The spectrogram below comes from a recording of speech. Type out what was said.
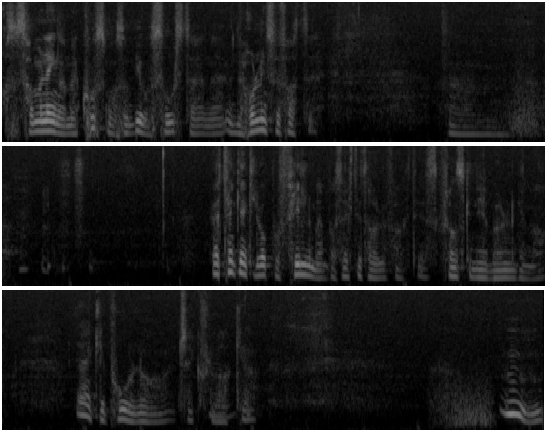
altså Sammenligna med Kosmos så blir jo Solstad en underholdningsforfatter. Um, jeg tenker egentlig også på filmen på 60-tallet. faktisk, Franske nye bølgen. Og, det er egentlig Polen og Tsjekkoslovakia. Mm.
